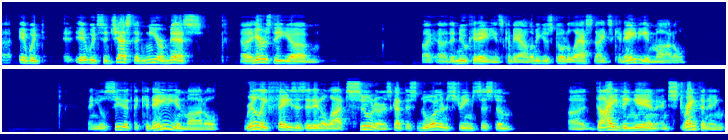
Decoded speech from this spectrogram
uh, it would it would suggest a near miss. Uh, here's the um, uh, the new Canadians coming out. Let me just go to last night's Canadian model, and you'll see that the Canadian model really phases it in a lot sooner. It's got this northern stream system uh, diving in and strengthening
